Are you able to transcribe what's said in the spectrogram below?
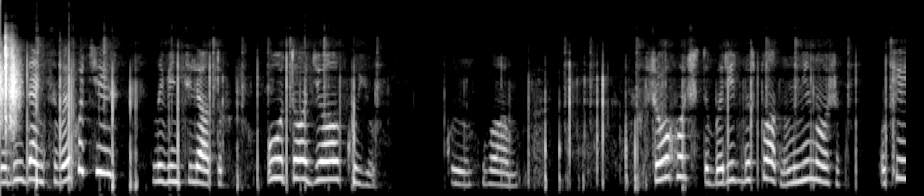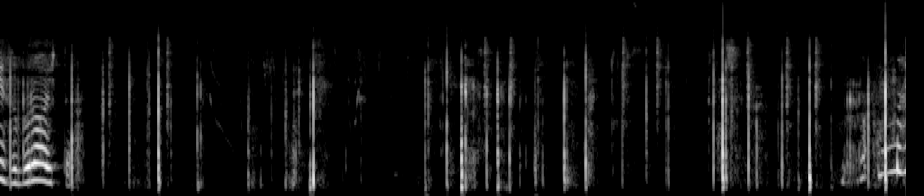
Добрий день, це ви хотіли вентилятор? О, та дякую. Дякую вам. Що ви хочете? Беріть безплатно, мені ножик. Окей, забирайте. У мене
